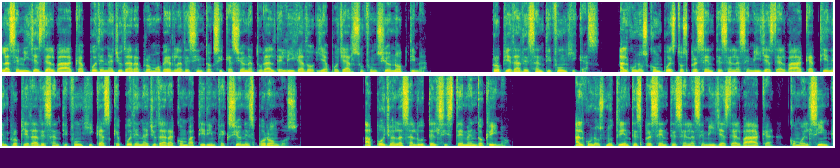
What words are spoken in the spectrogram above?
Las semillas de albahaca pueden ayudar a promover la desintoxicación natural del hígado y apoyar su función óptima. Propiedades antifúngicas. Algunos compuestos presentes en las semillas de albahaca tienen propiedades antifúngicas que pueden ayudar a combatir infecciones por hongos. Apoyo a la salud del sistema endocrino. Algunos nutrientes presentes en las semillas de albahaca, como el zinc,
